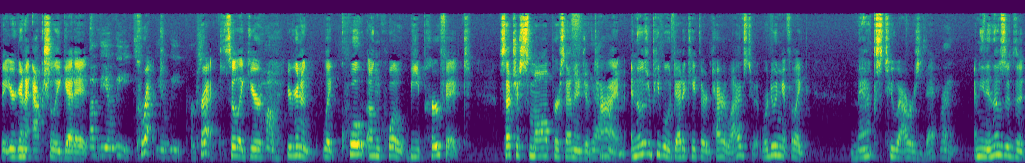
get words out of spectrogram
that you're going to actually get it of the elite. Correct. The elite person. correct. So like you're Huh. you're gonna like quote unquote be perfect such a small percentage of Yeah. time and those are people who dedicate their entire lives to it we're doing it for like max two hours a day Right. i mean and those are the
